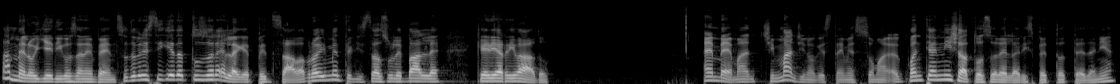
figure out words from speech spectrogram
A me lo chiedi cosa ne penso. Dovresti chiedere a tua sorella che pensava. Probabilmente gli sta sulle balle che eri arrivato. Eh beh, ma ci immagino che stai messo male. Quanti anni ha tua sorella rispetto a te, Daniele?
